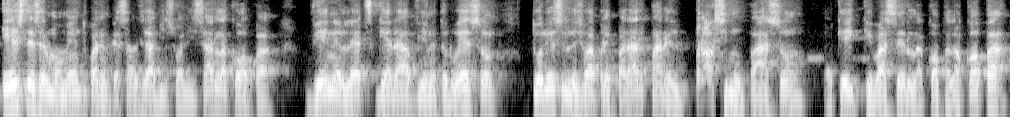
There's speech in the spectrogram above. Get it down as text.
Este es el momento para empezar ya a visualizar la copa. Viene Let's Get Up, viene todo eso. Todo eso les va a preparar para el próximo paso, ¿ok? Que va a ser la copa. La copa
